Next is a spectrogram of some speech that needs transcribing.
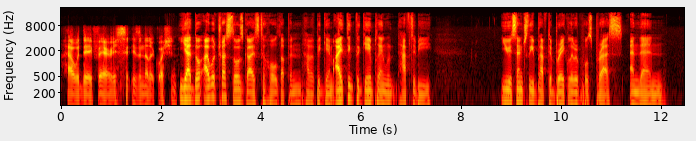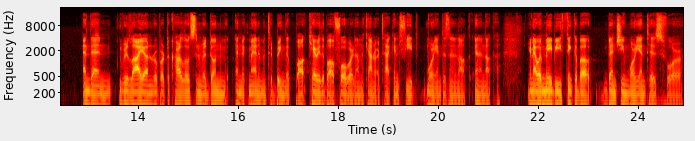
how, would they fare is is another question. Yeah, though I would trust those guys to hold up and have a big game. I think the game plan would have to be you essentially have to break Liverpool's press and then and then rely on Roberto Carlos and Redondo and McManaman to bring the ball carry the ball forward on the counter attack and feed Morientes and Anelka. And I would maybe think about benching Morientes for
